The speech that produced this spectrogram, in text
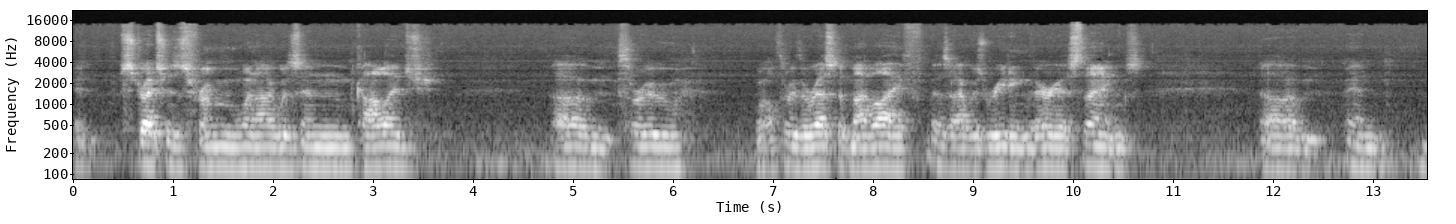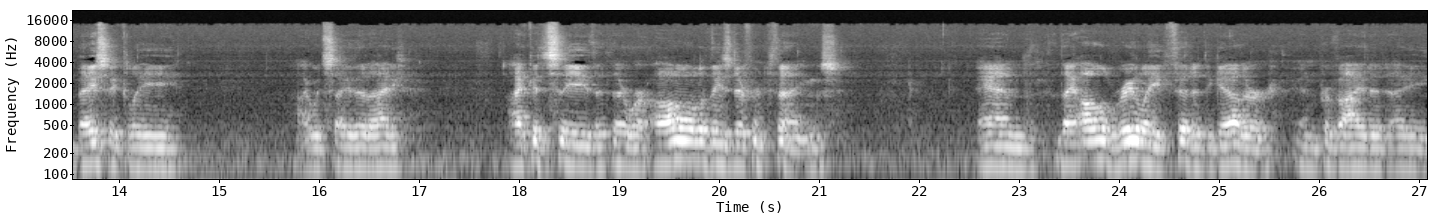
it stretches from when I was in college um, through, well, through the rest of my life as I was reading various things. Um, and basically, I would say that I I could see that there were all of these different things, and they all really fitted together and provided a,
